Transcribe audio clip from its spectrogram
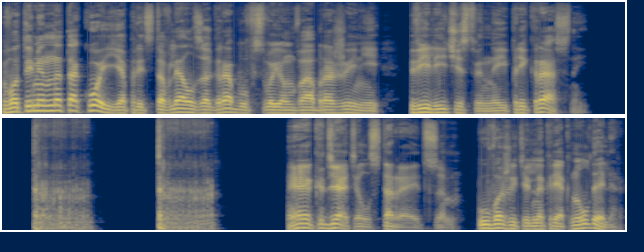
Вот именно такой я представлял Заграбу в своем воображении, величественной и прекрасной. Трррр, трррр. «Эк, дятел старается», — уважительно крякнул Деллер.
